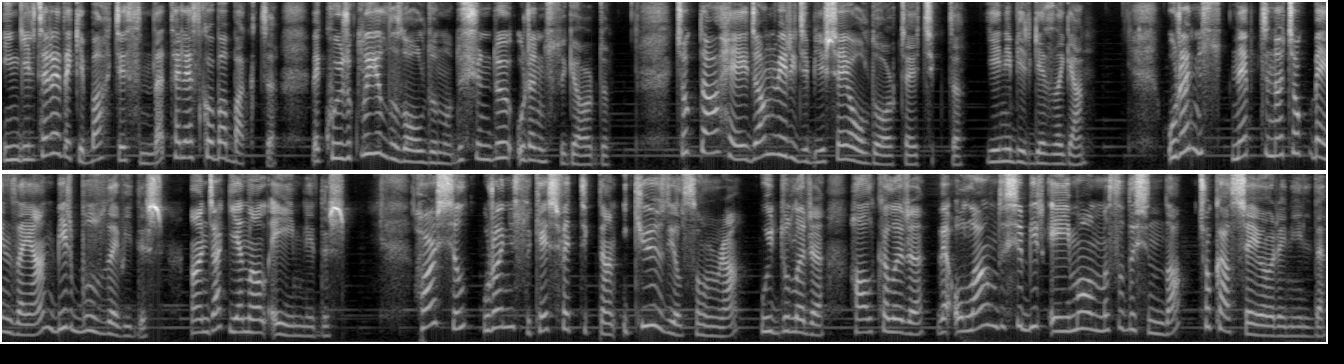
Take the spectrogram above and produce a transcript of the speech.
İngiltere'deki bahçesinde teleskoba baktı ve kuyruklu yıldız olduğunu düşündüğü Uranüs'ü gördü. Çok daha heyecan verici bir şey oldu ortaya çıktı. Yeni bir gezegen. Uranüs, Neptün'e çok benzeyen bir buz devidir. Ancak yanal eğimlidir. Herschel, Uranüs'ü keşfettikten 200 yıl sonra uyduları, halkaları ve olağan dışı bir eğimi olması dışında çok az şey öğrenildi.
